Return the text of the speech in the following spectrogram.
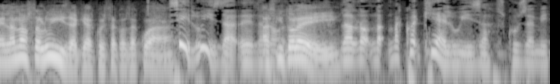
È la nostra Luisa che ha questa cosa qua? Sì, Luisa. eh, la Ha no- scritto lei? la- no- no, ma que- chi è Luisa? Scusami.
